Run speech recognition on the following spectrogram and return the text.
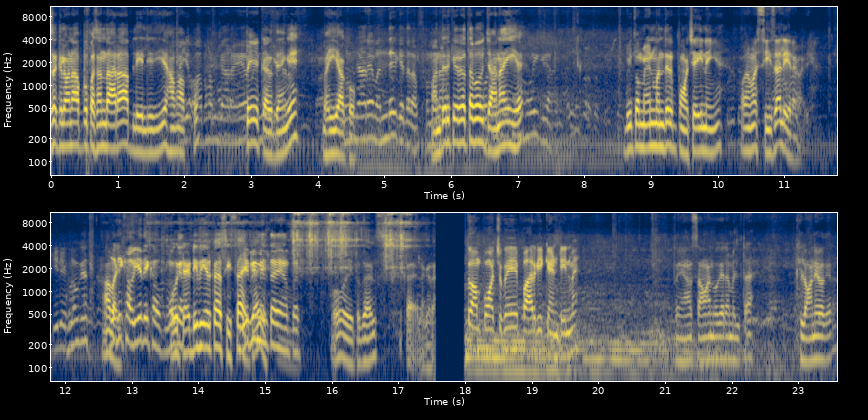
सा खिलौना आपको पसंद आ रहा है? आप ले लीजिए हम आपको हम पे कर देंगे भैया को। जा रहे हैं मंदिर की तरफ़। मंदिर के तरफ़ तो जाना ही है। अभी तो मेन मंदिर पहुँचे ही नहीं है और हमें शीशा ले रहे हैं भाई। ये देख। लोगे हाँ? भाई। दिखाओ ये दिखाओ वो टेडी बियर का शीशा है ये भी मिलता है यहाँ पर। ओ ये तो गर्ल्स का लग रहा है। तो हम पहुँच चुके हैं पार्क की कैंटीन में। तो यहाँ सामान वगैरह मिलता है खिलौने वगैरह।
